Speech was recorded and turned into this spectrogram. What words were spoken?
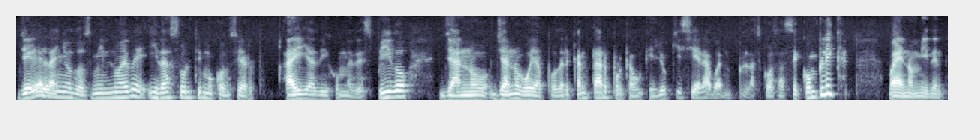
llega el año 2009 y da su último concierto. Ahí ya dijo, me despido, ya no, ya no voy a poder cantar porque aunque yo quisiera, bueno, pues las cosas se complican. Bueno, miren,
